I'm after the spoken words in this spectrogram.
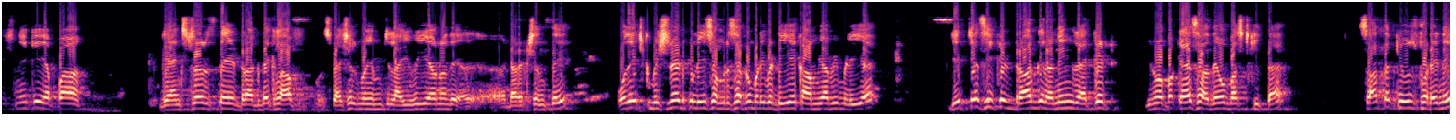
ਇਸਨੇ ਕਿ ਆਪਾਂ ਗੈਂਗਸਟਰਸ ਤੇ ਡਰੱਗ ਦੇ ਖਿਲਾਫ ਸਪੈਸ਼ਲ ਮੁਹਿੰਮ ਚਲਾਈ ਹੋਈ ਹੈ ਉਹਨਾਂ ਦੇ ਡਾਇਰੈਕਸ਼ਨ ਤੇ। ਉਹਦੇ ਵਿੱਚ ਕਮਿਸ਼ਨਰੇਟ ਪੁਲਿਸ ਅੰਮ੍ਰਿਤਸਰ ਨੂੰ ਬੜੀ ਵੱਡੀ ਇਹ ਕਾਮਯਾਬੀ ਮਿਲੀ ਹੈ। ਜਿਸ 'ਚ ਅਸੀਂ ਇੱਕ ਡਰੱਗ ਰਨਿੰਗ ਰੈਕਟ ਜਿਹਨੂੰ ਆਪਾਂ ਕਹਿ ਸਕਦੇ ਹਾਂ ਬਸਟ ਕੀਤਾ ਸੱਤ ਅਕਿਊਜ਼ ਫੜੇ ਨੇ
